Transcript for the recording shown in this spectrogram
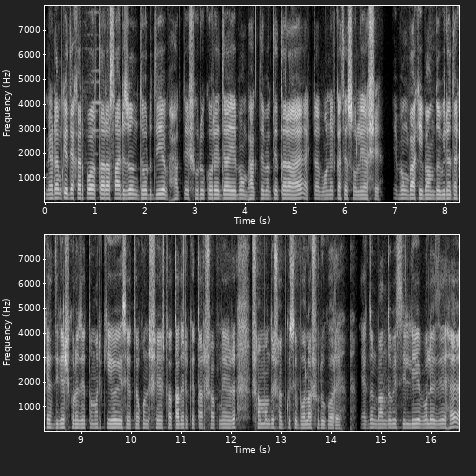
ম্যাডামকে দেখার পর তারা চারজন দৌড় দিয়ে ভাগতে শুরু করে দেয় এবং ভাগতে ভাগতে তারা একটা বনের কাছে চলে আসে এবং বাকি বান্ধবীরা তাকে জিজ্ঞেস করে যে, তোমার কি হয়েছে? তখন সে তাদেরকে তার স্বপ্নের সম্বন্ধে সব কিছু বলা শুরু করে। একজন বান্ধবী চিল্লিয়ে বলে যে হ্যাঁ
